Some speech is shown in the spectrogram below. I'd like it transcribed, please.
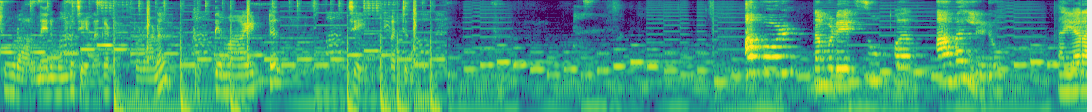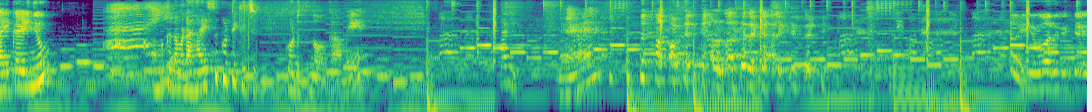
ചൂടാറുന്നതിന് മുമ്പ് ചെയ്യണം കേട്ടോ. അപ്പോഴാണ് കൃത്യമായിട്ട് ചെയ്യാൻ പറ്റുന്നത് അപ്പോൾ നമ്മുടെ സൂപ്പർ അവൽ ലഡു തയ്യാറായി കഴിഞ്ഞു. നമുക്ക് നമ്മുടെ ഹൈസ് കുട്ടിക്ക് കൊടുത്തു നോക്കാമേ. അയ്യോ അത് വിറ്റായി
